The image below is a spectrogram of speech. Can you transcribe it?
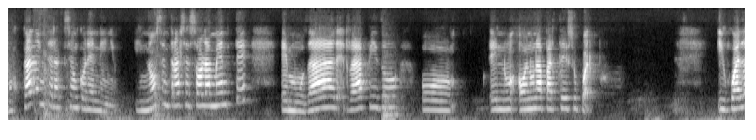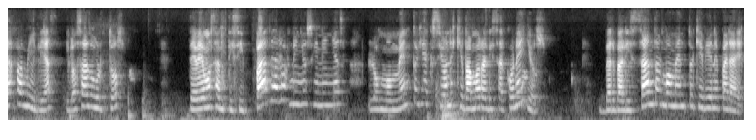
buscar la interacción con el niño y no centrarse solamente en mudar rápido o en, una parte de su cuerpo. Igual las familias y los adultos debemos anticiparle a los niños y niñas los momentos y acciones que vamos a realizar con ellos, verbalizando el momento que viene para él,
